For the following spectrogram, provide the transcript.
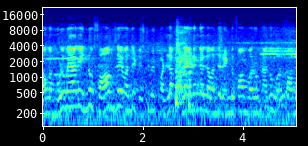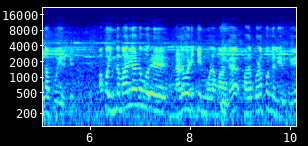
அவங்க முழுமையாக இன்னும் ஃபார்ம்ஸே வந்து டிஸ்ட்ரிபியூட் பண்ணல. பல இடங்களில் வந்து ரெண்டு ஃபார்ம் வரும்னாங்க ஒரு ஃபார்ம் தான் போயிருக்கு. அப்போ இந்த மாதிரியான ஒரு நடவடிக்கையின் மூலமாக பல குழப்பங்கள் இருக்கு.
